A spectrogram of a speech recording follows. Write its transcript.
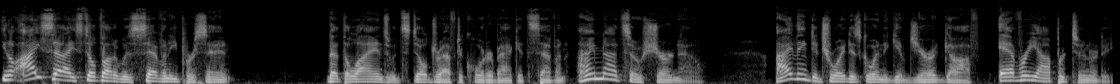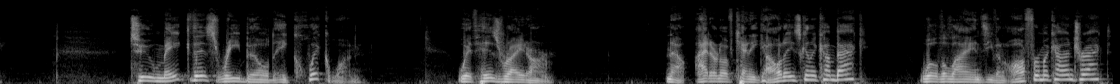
you know, I said I still thought it was 70% that the Lions would still draft a quarterback at seven. I'm not so sure now. I think Detroit is going to give Jared Goff every opportunity to make this rebuild a quick one with his right arm. Now, I don't know if Kenny Golladay is going to come back. Will the Lions even offer him a contract?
